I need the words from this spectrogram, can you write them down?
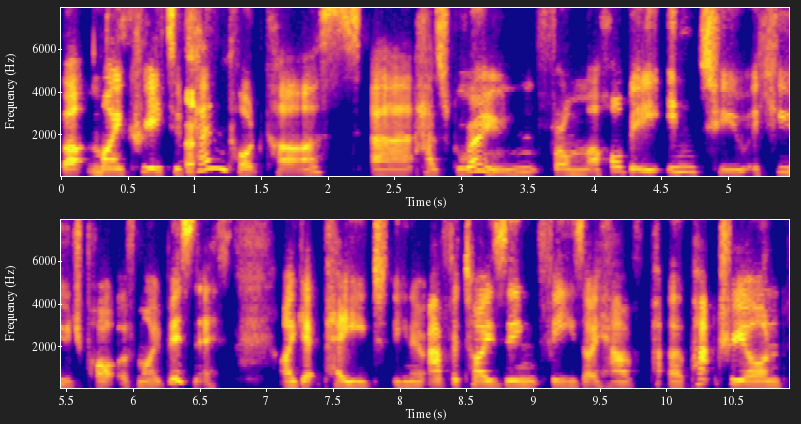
But my creative Penn podcast uh, has grown from a hobby into a huge part of my business. I get paid you know advertising fees. I have a patreon.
